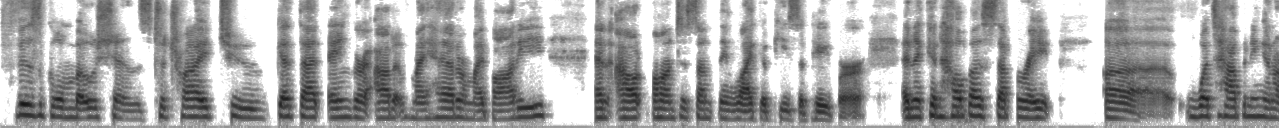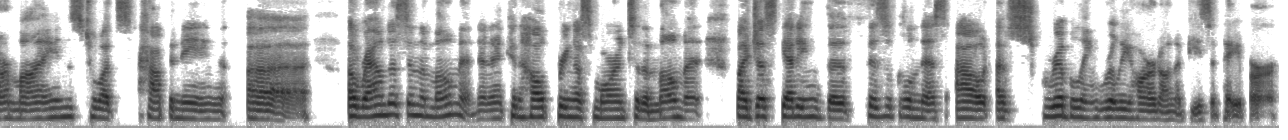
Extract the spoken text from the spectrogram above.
physical motions to try to get that anger out of my head or my body and out onto something like a piece of paper. And it can help us separate uh what's happening in our minds to what's happening uh around us in the moment and it can help bring us more into the moment by just getting the physicalness out of scribbling really hard on a piece of paper.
